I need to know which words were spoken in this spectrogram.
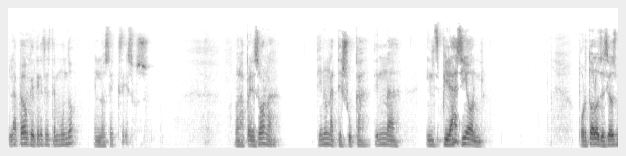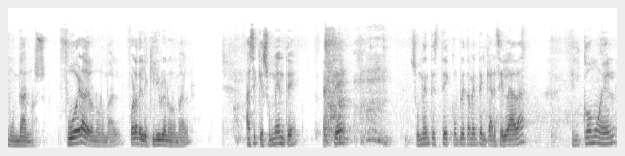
El apego que tienes a este mundo en los excesos. La persona tiene una teshuka, tiene una inspiración por todos los deseos mundanos, fuera de lo normal, fuera del equilibrio normal, hace que su mente esté, su mente esté completamente encarcelada en cómo él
